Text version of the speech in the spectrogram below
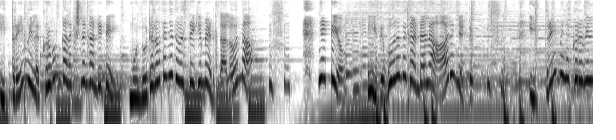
ഇത്രയും വിലക്കുറവും കളക്ഷനും കണ്ടിട്ടേ മുന്നൂറ്ററുപത്തഞ്ച് ദിവസത്തേക്കും എടുത്താലോ എന്നാ? ഞെട്ടിയോ? ഇതുപോലൊന്ന് കണ്ടാൽ ആരും ഞെട്ടും. ഇത്രയും വിലക്കുറവിൽ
